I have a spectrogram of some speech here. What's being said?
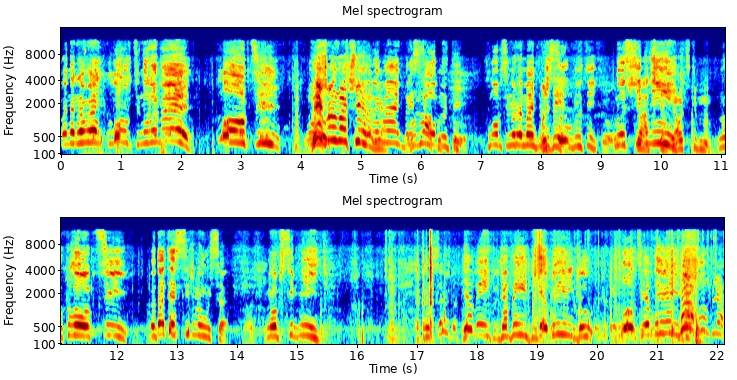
Мене ремень, хлопці, ну ремень! Хлопці! Вийшов з машини, Ремень пристібнутий! Хлопці, ну ремень Подожди. пристібнутий! Ну стібніть! Я от стібну. Ну хлопці! Ну дайте я стібнуся! Ну обстібніть! Ну все ж, я вийду, я вийду, я вийду! Хлопці, я вийду! Нахуй, блядь!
